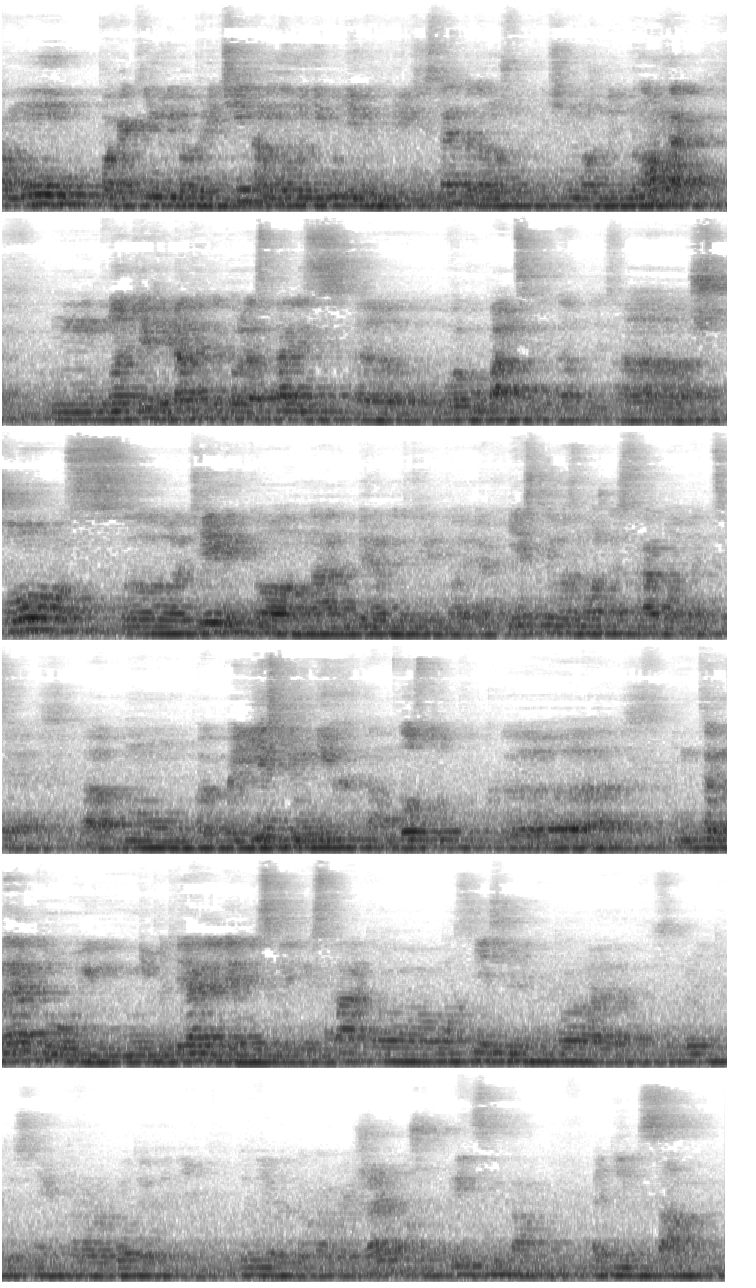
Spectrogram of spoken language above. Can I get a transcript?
кому по каким-либо причинам, но мы не будем их перечислять, потому что причин может быть много, но тех ребят, которые остались э, в оккупации. Да? Есть, э, что с э, теми, кто на оккупированных территориях? Есть ли возможность работать? Э, есть ли у них там, доступ Э, интернету и не потеряли ли они свои места? У нас есть люди, которые, сотрудники, точнее, которые работают, они планируют только выезжать, потому что, в принципе, там один из самых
